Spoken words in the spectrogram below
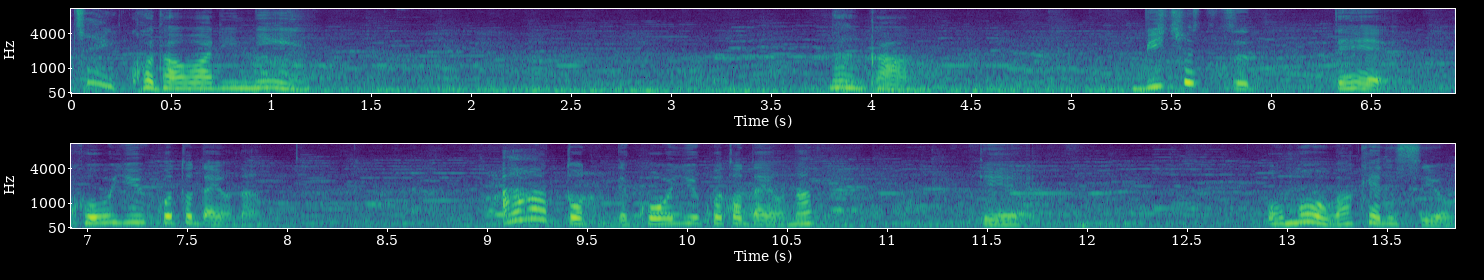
ちゃいこだわりになんか美術ってこういうことだよなアートってこういうことだよなって思うわけですよ。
